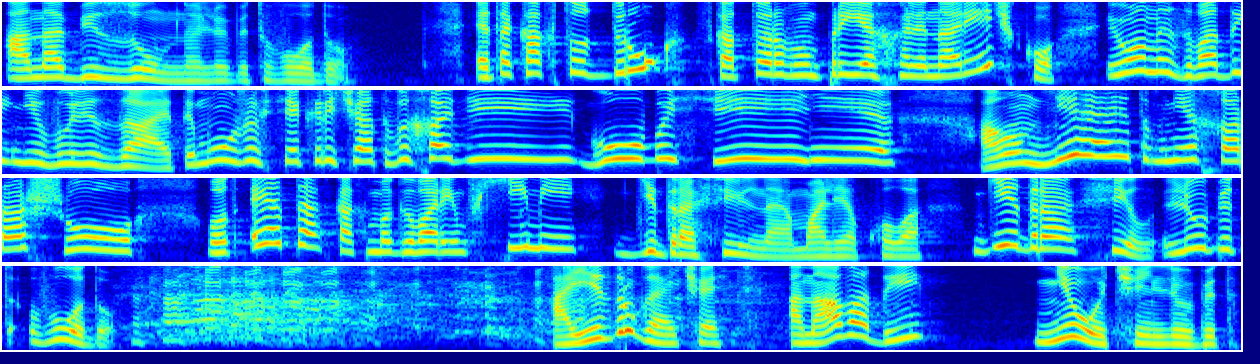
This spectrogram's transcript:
Она безумно любит воду. Это как тот друг, с которым мы приехали на речку, и он из воды не вылезает. Ему уже все кричат «Выходи, губы синие!» А он «Нет, мне хорошо!» Вот это, как мы говорим в химии, гидрофильная молекула. Гидрофил любит воду. А есть другая часть. Она воды не очень любит.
